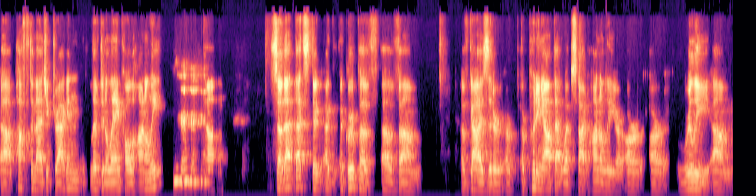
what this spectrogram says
uh, Puff the Magic Dragon lived in a land called Honahlee. um, so that that's the, a, a group of of um, of guys that are, are, are putting out that website Honahlee are are, are really um,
